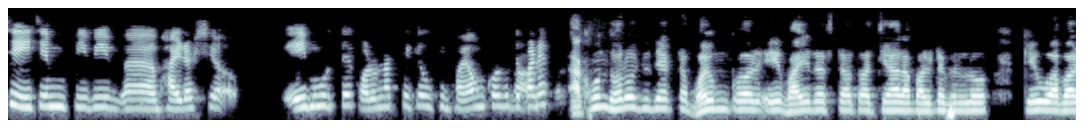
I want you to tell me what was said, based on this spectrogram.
যে এইচ এম পিভি ভাইরাস এই মুহূর্তে করোনার থেকেও কি ভয়ঙ্কর হতে পারে? এখন ধরো যদি একটা ভয়ঙ্কর এই ভাইরাসটা তার চেহারা পাল্টে ফেলল কেউ আবার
